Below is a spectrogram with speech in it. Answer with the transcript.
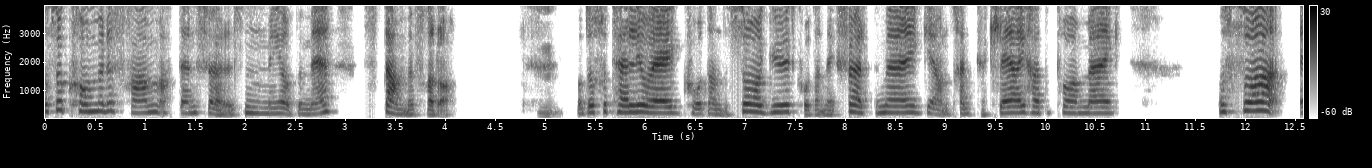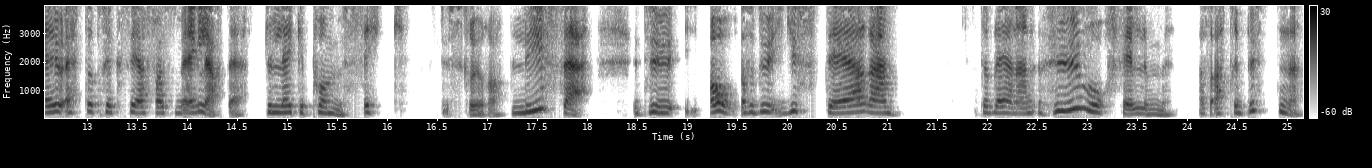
Og så kommer det fram at den følelsen vi jobber med, stammer fra da. Mm. Og da forteller jo jeg hvordan det så ut, hvordan jeg følte meg, omtrent hva klær jeg hadde på meg. Og så er jo et av triksene i hvert fall som jeg lærte, du legger på musikk. Du skrur opp lyset. Du, oh, altså du justerer det ble en humorfilm, altså attributtene.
